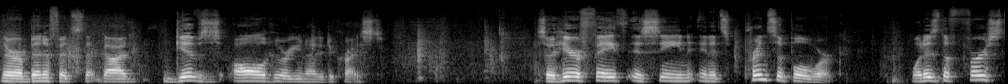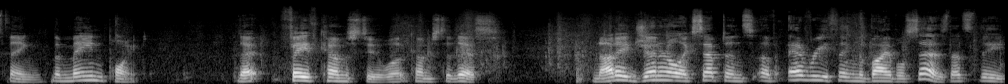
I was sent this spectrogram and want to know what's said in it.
There are benefits that God gives all who are united to Christ. So here faith is seen in its principal work. What is the first thing, the main point that faith comes to? Well, it comes to this. Not a general acceptance of everything the Bible says. That's the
